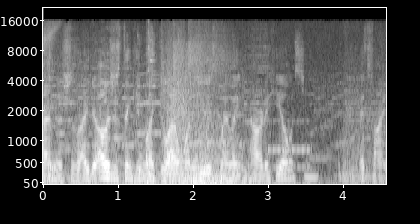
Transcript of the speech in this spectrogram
I'm just, I, I was just thinking, like, do I want to use my latent power to heal? It's fine.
